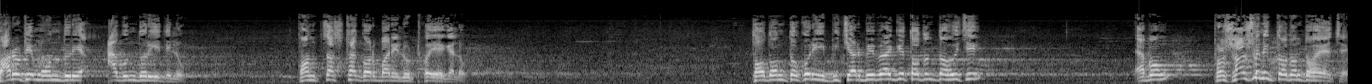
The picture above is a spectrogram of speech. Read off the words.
বারোটি মন্দিরে আগুন ধরিয়ে দিল। পঞ্চাশটা গড়বাড়ি লুট হয়ে গেল। তদন্ত করি বিচার বিভাগে তদন্ত হয়েছে। এবং প্রশাসনিক তদন্ত হয়েছে।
